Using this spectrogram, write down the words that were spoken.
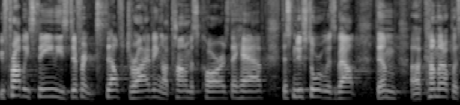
have probably seen these different self driving autonomous cars they have. This news story was about them uh, coming up with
